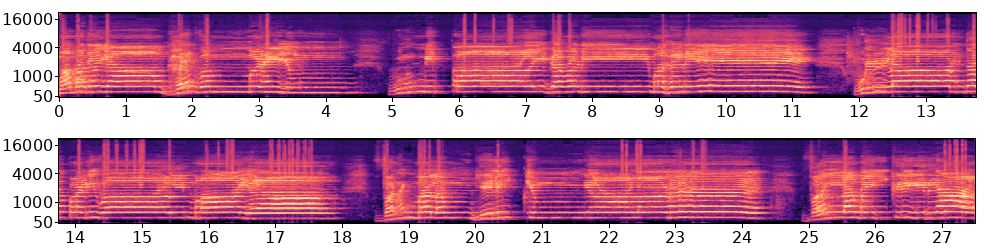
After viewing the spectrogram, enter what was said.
மமதையாம் கர்வம் அழியும் உன்னிப்பாய் கவனி மகனே. உள்ளார்ந்த பணிவாய் மாயா. வன்மலம் எரிக்கும் ஞான வல்லமைக்கு இதுதான்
